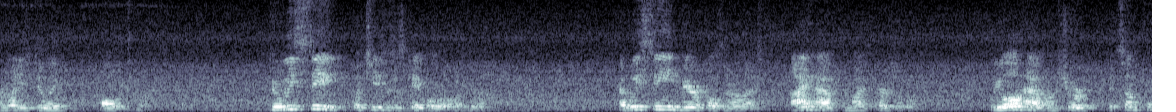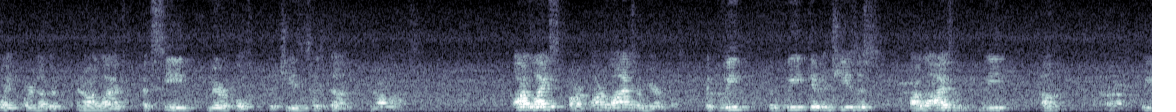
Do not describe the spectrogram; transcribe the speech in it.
and what he's doing all the time. Do we see what Jesus is capable of doing? Have we seen miracles in our lives? I have in my personal life. We all have, I'm sure, at some point or another in our lives, have seen miracles that Jesus has done in our lives. Our lives are, our lives are miracles. If we, if we given Jesus our lives, we uh, uh, we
